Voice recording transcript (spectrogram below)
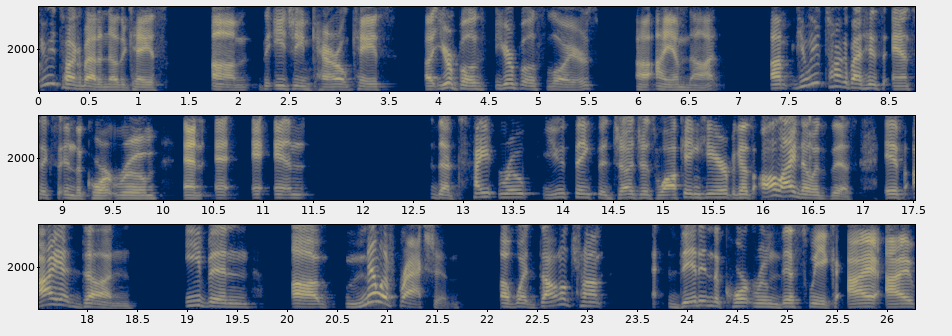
Can we talk about another case, um, the E. Jean Carroll case? Uh, you're both you're both lawyers. Uh, I am not. Um, can we talk about his antics in the courtroom and and, and the tightrope you think the judge is walking here? Because all I know is this: if I had done even a millifraction of what Donald Trump did in the courtroom this week, I I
